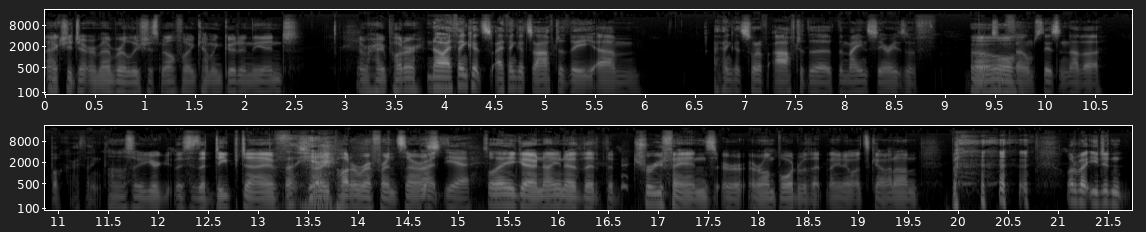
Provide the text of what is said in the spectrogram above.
I actually don't remember Lucius Malfoy coming good in the end. Remember Harry Potter? No, I think it's I think it's after the um, I think it's sort of after the the main series of books Oh. and films. There's another book, I think. Oh, so you're this is a deep dive Uh, Harry. Potter reference. All right. This- yeah. So there you go. Now you know that the true fans are, are on board with it. They know what's going on. what about you? Didn't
